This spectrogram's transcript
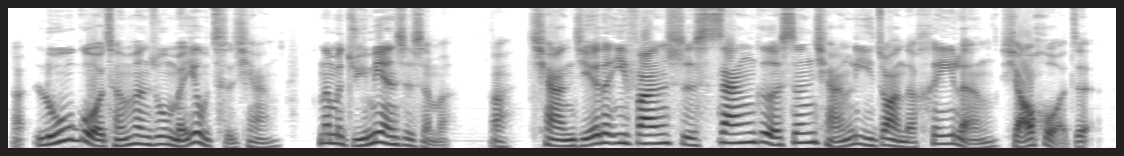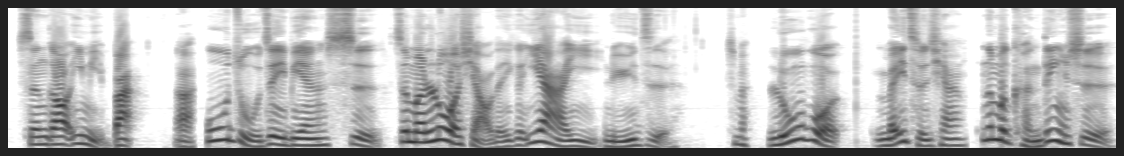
啊，如果陈凤珠没有持枪，那么局面是什么啊？抢劫的一方是三个身强力壮的黑人小伙子，身高一米八啊。屋主这边是这么弱小的一个亚裔女子，是吧？如果没持枪，那么肯定是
